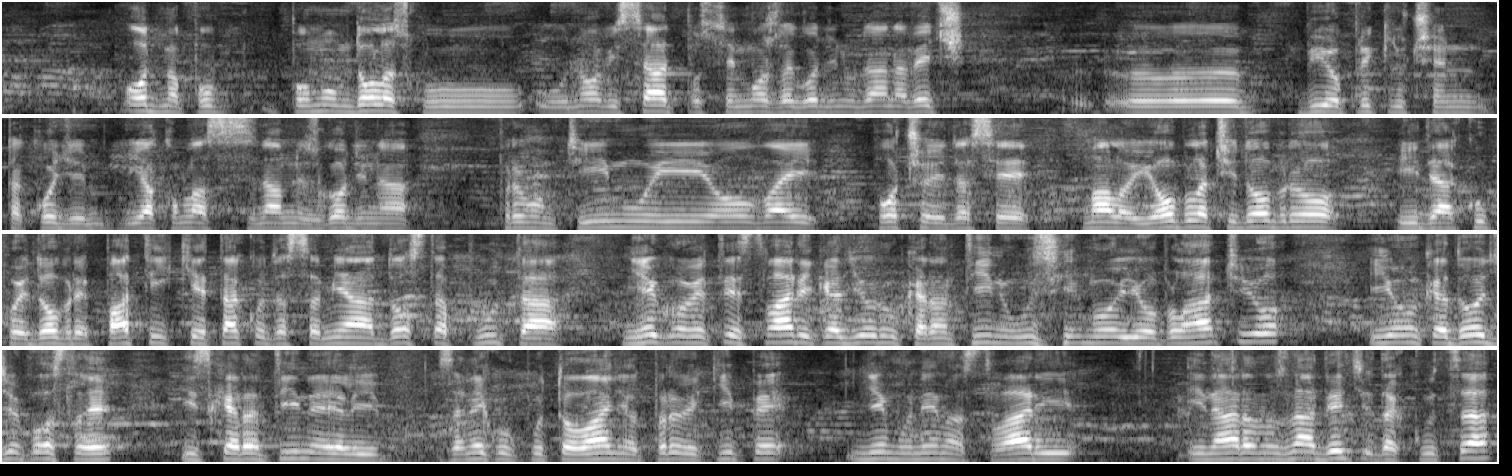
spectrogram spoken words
odmah po, po mom dolasku u, u Novi Sad, posle možda godinu dana već e, bio priključen takođe, jako mlad sa 17 godina, prvom timu i ovaj počeo je da se malo i oblači dobro i da kupuje dobre patike, tako da sam ja dosta puta njegove te stvari kad je on u karantinu uzimao i oblačio i on kad dođe posle iz karantine ili sa nekog putovanja od prve ekipe, njemu nema stvari i naravno zna gde će da kuca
